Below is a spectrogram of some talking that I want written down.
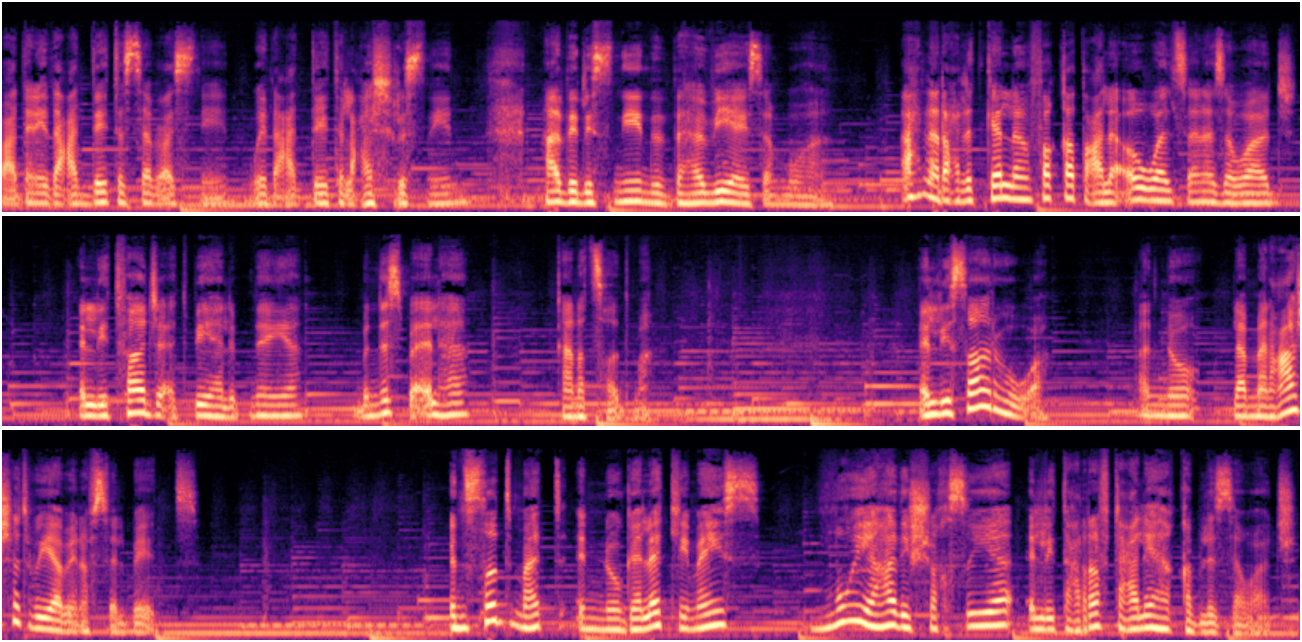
بعدين إذا عديت السبع سنين وإذا عديت العشر سنين هذه السنين الذهبية يسموها. إحنا رح نتكلم فقط على أول سنة زواج اللي تفاجأت بيها البنية. بالنسبة إلها كانت صدمة. اللي صار هو أنه لما عاشت وياه بنفس البيت انصدمت أنه قالت لي ميس مو هي هذه الشخصية اللي تعرفت عليها قبل الزواج.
